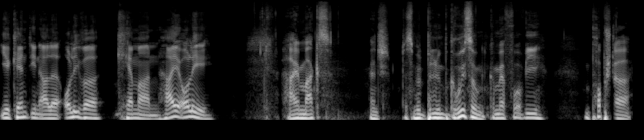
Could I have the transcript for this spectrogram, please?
Ihr kennt ihn alle, Oliver Kemmern. Hi, Olli. Hi, Max. Mensch, das ist eine Begrüßung. Kommt mir vor wie ein Popstar.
